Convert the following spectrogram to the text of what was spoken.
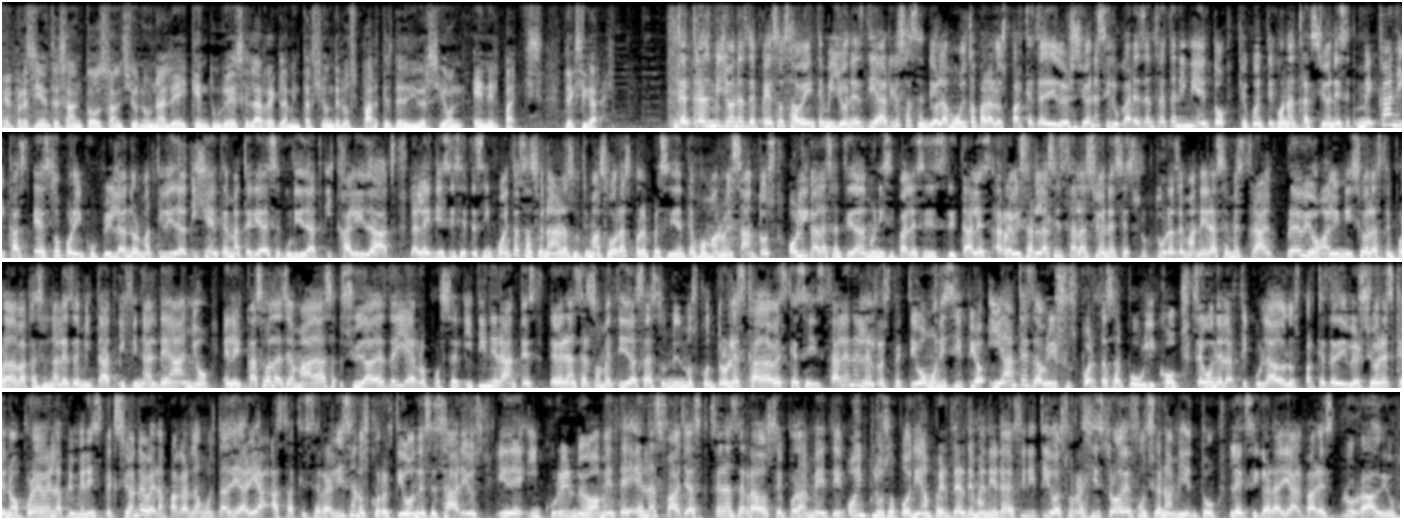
El presidente Santos sancionó una ley que endurece la reglamentación de los parques de diversión en el país. Lexi Garay. De 3 millones de pesos a 20 millones diarios ascendió la multa para los parques de diversiones y lugares de entretenimiento que cuenten con atracciones mecánicas. Esto por incumplir la normatividad vigente en materia de seguridad y calidad. La ley 1750, sancionada en las últimas horas por el presidente Juan Manuel Santos, obliga a las entidades municipales y distritales a revisar las instalaciones y estructuras de manera semestral previo al inicio de las temporadas vacacionales de mitad y final de año. En el caso de las llamadas ciudades de hierro por ser itinerantes, deberán ser sometidas a estos mismos controles cada vez que se instalen en en el respectivo municipio y antes de abrir sus puertas al público. Según el articulado, los parques de diversiones que no aprueben la primera inspección deberán pagar la multa diaria hasta que se realicen los correctivos necesarios y de incurrir nuevamente en las fallas serán cerrados temporalmente o incluso podrían perder de manera definitiva su registro de funcionamiento. Lexi Garay Álvarez, Blue Radio.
